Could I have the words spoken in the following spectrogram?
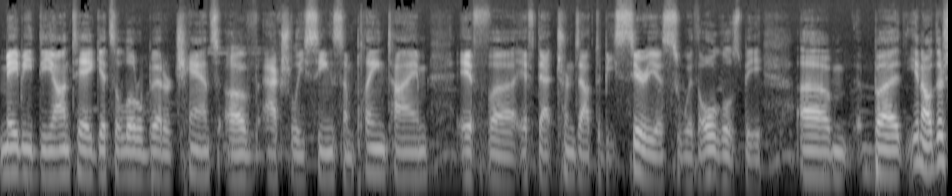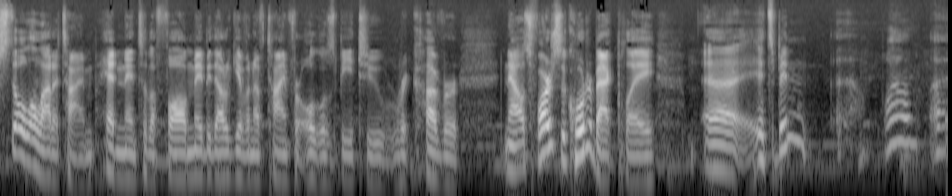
maybe Deontay gets a little better chance of actually seeing some playing time if uh, if that turns out to be serious with Oglesby. Um, but you know, there's still a lot of time heading into the fall. Maybe that'll give enough time for Oglesby to recover. Now, as far as the quarterback play, uh, it's been well, uh,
